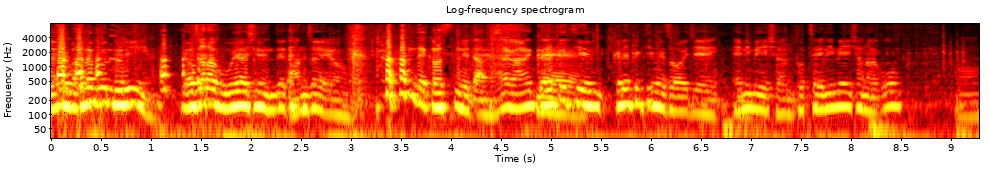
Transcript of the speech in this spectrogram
요즘 많은 분들이 여자라고 오해하시는데 남자예요. 네, 그렇습니다. 네, 하여간 네. 그래픽팀, 그래픽팀에서 이제 애니메이션, 도트 애니메이션하고 어,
